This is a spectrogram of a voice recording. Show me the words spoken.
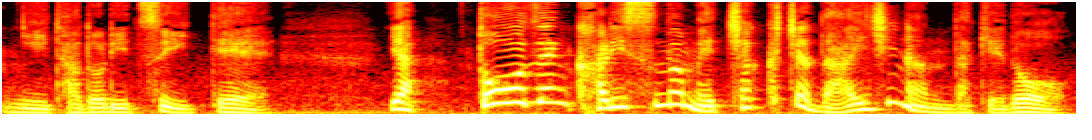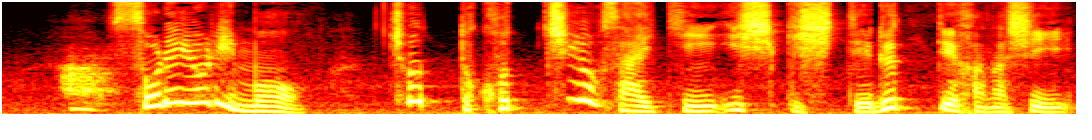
にたどり着いて、いや、当然カリスマめちゃくちゃ大事なんだけど、それよりも、ちょっとこっちを最近意識してるっていう話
